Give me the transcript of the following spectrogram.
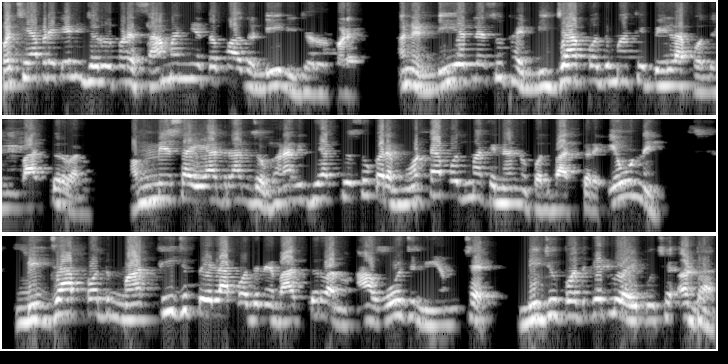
પછી આપણે કેની જરૂર પડે? સામાન્ય તફાવત ડી ની જરૂર પડે. અને ડી એટલે શું થાય? બીજા પદમાંથી પહેલા ની બાદ કરવાનું. હંમેશા યાદ રાખજો, ઘણા વિદ્યાર્થીઓ શું કરે? મોટા પદમાંથી નાનું પદ બાદ કરે. એવું નહીં. બીજા પદમાંથી જ પહેલા પદને બાદ કરવાનું આવો જ નિયમ છે. બીજું પદ કેટલું આપ્યું છે? અઢાર.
